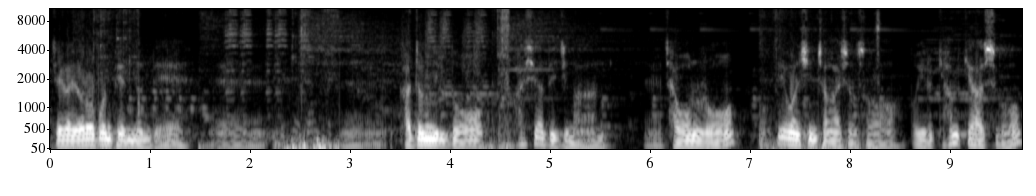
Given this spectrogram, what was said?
제가 여러 번 뵀는데 에, 에, 가정일도 하셔야 되지만 에, 자원으로 회원 신청하셔서 또 이렇게 함께 하시고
